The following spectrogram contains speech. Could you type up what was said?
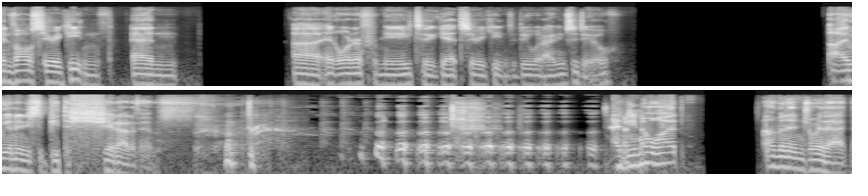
involves Siri Keaton, and uh, in order for me to get Siri Keaton to do what I need to do, I'm gonna need to beat the shit out of him. And you know what? I'm gonna enjoy that.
